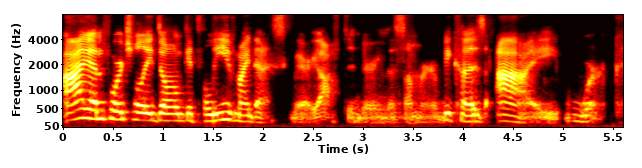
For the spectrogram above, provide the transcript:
I unfortunately don't get to leave my desk very often during the summer because I work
